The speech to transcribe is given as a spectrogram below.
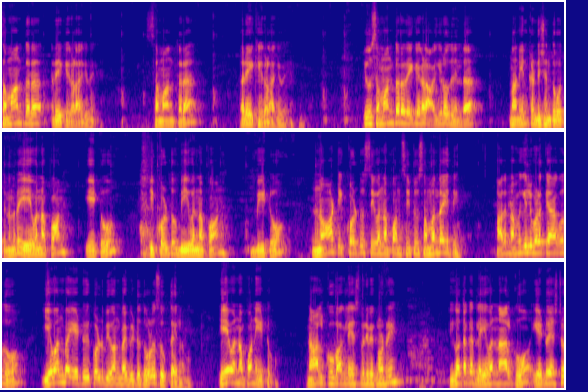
ಸಮಾಂತರ ರೇಖೆಗಳಾಗಿವೆ. ಸಮಾಂತರ ರೇಖೆಗಳಾಗಿವೆ. ಇವು ಸಮಾಂತರ ರೇಖೆಗಳಾಗಿರೋದ್ರಿಂದ ನಾನೇನು ಕಂಡೀಷನ್ ತೊಗೋತೀನಿ ಅಂದರೆ A one upon A two equal to B one upon B two not equal to C one upon C two ಸಂಬಂಧ ಐತಿ. ಆದರೆ ನಮಗಿಲ್ಲಿ ಬಳಕೆ ಆಗೋದು A one by A two equal to B one by B two ತೊಗೊಳ್ಳೋ ಸೂಕ್ತ ಇಲ್ಲ ನಮಗೆ. A one upon A two ನಾಲ್ಕು ಬಾಗಿಲೆ ಎಷ್ಟು ಬರಿಬೇಕು ನೋಡ್ರಿ? ಈಗ ಗೊತ್ತಾಗತ್ತಲ್ಲ ಎ ಒನ್ ನಾಲ್ಕು ಎ ಟು ಎಷ್ಟು?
